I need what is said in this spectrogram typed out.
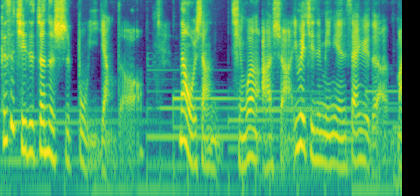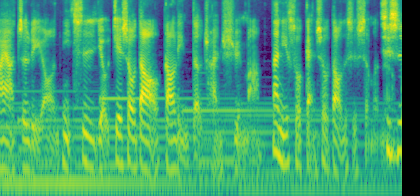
可是其实真的是不一样的哦。那我想请问阿莎，因为其实明年三月的玛雅之旅哦，你是有接受到高龄的传讯吗？那你所感受到的是什么呢？其实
